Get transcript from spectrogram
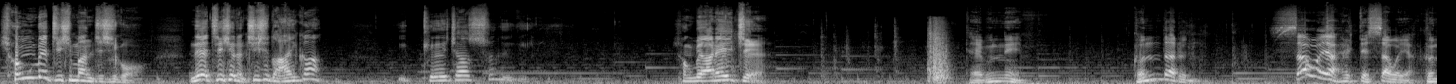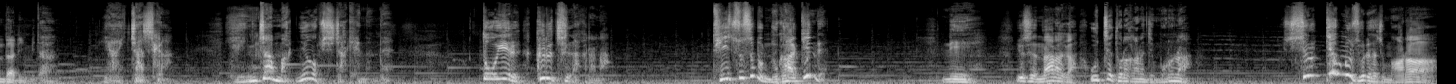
형배 지시만 지시고 내 지시는 지시도 아니까? 이 개자식이 형배 안에 있지? 대부님, 건달은 싸워야 할 때 싸워야 건달입니다. 야 이 자식아 인자 막 영업 시작했는데 또 일 그르칠라 그러나 뒷수습은 누가 할긴데 네 요새 나라가 우째 돌아가는지 모르나 쓸데없는 소리 하지 마라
